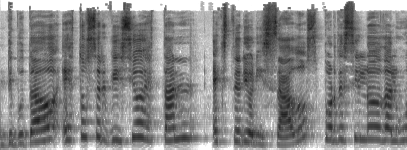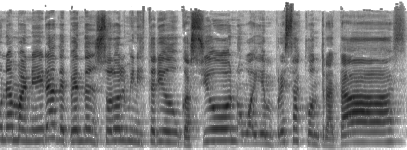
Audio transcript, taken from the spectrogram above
Diputado, ¿estos servicios están exteriorizados, por decirlo de alguna manera? ¿Dependen solo del Ministerio de Educación o hay empresas contratadas?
